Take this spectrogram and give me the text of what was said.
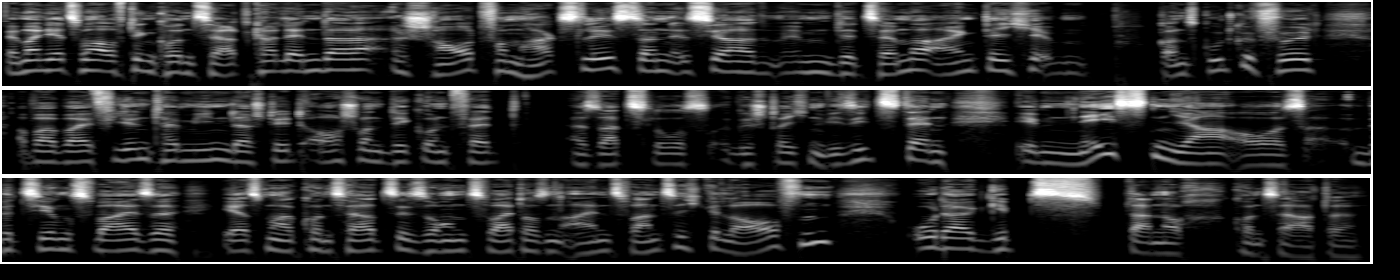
Wenn man jetzt mal auf den Konzertkalender schaut vom Huxleys, dann ist ja im Dezember eigentlich ähm, ganz gut gefüllt, aber bei vielen Terminen, da steht auch schon dick und fett ersatzlos gestrichen. Wie sieht's denn im nächsten Jahr aus? Beziehungsweise erstmal Konzertsaison 2021 gelaufen oder gibt's da noch Konzerte?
